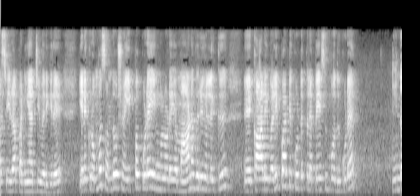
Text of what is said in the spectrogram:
ஆசிரியரா பணியாற்றி வருகிறேன். எனக்கு ரொம்ப சந்தோஷம். இப்ப கூட எங்களுடைய மாணவர்களுக்கு காலை வழிபாட்டு கூட்டத்துல பேசும்போது கூட இந்த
